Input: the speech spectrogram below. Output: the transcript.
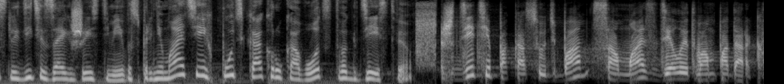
следите за их жизнями и воспринимайте их путь как руководство к действию. Ждите, пока судьба сама сделает вам подарок.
